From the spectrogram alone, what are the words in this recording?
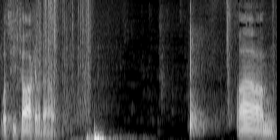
What's he talking about? Um,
